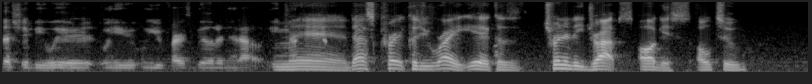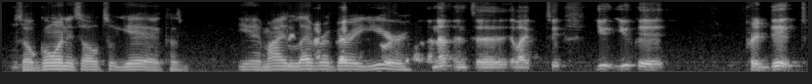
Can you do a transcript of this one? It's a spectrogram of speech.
that should be weird when you when you first building it out. Man, that's crazy. Cause you're right. Yeah, because Trinity drops August 02. So Mm-hmm. going into 02, yeah, because yeah, my 11th grade year. nothing to like to you you could predict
